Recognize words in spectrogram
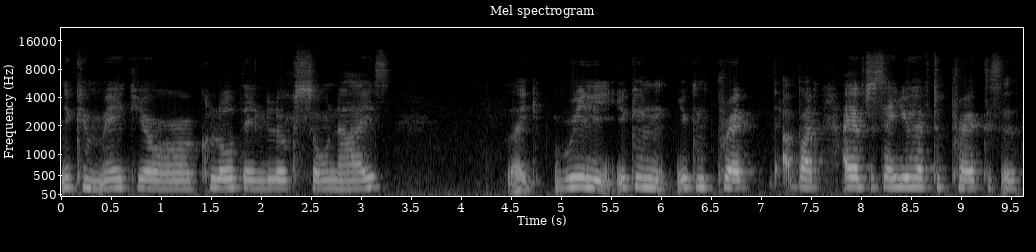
you can make your clothing look so nice. Like really, you can you can practice. But I have to say, you have to practice it.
